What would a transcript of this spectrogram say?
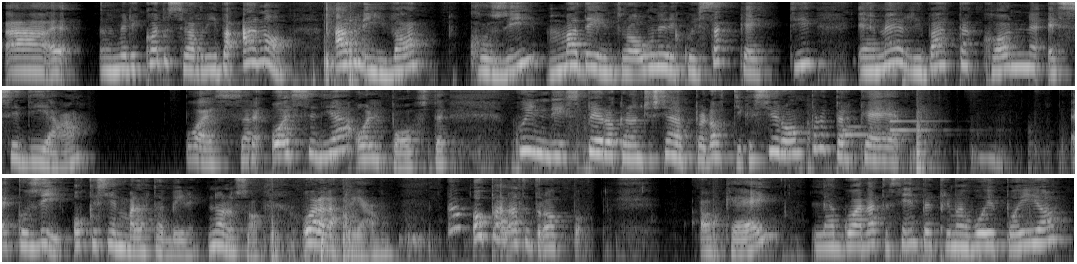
eh, non mi ricordo se arriva, ah no, arriva così, ma dentro uno di quei sacchetti e a me è arrivata con SDA, può essere, o SDA o le poste, quindi spero che non ci siano prodotti che si rompono perché è così, o che sia imballata bene, non lo so, ora l'apriamo, ah, ho parlato troppo, ok, la guardate sempre prima voi e poi io?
